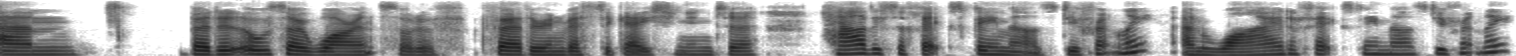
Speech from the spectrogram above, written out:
Um, but it also warrants sort of further investigation into how this affects females differently and why it affects females differently.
